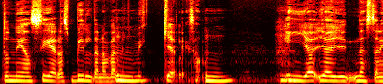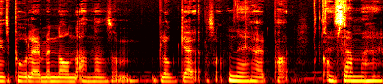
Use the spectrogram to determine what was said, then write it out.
då nyanseras bilderna väldigt Mm. mycket. Liksom. Jag, jag är nästan inte polare med någon annan som bloggar eller så. Nej. Jag har ett par kompisar. Samma här.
